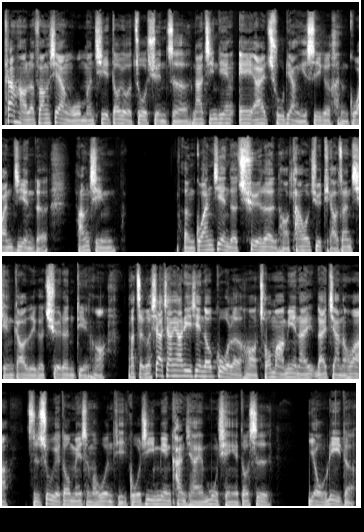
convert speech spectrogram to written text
看好的方向，我们其实都有做选择。那今天 AI 出量也是一个很关键的行情。很关键的确认哈，它会去挑战前高的一个确认点哈。那整个下降压力线都过了哈，筹码面来来讲的话，指数也都没什么问题，国际面看起来目前也都是有利的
